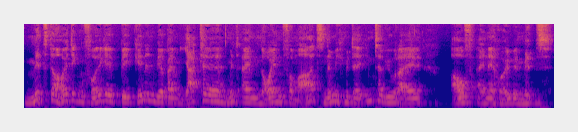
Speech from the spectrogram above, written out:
Mit der heutigen Folge beginnen wir beim Jackel mit einem neuen Format, nämlich mit der Interviewreihe Auf eine Häube mit,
